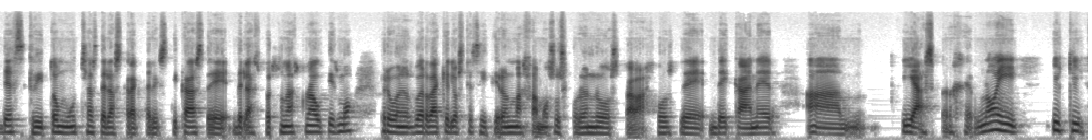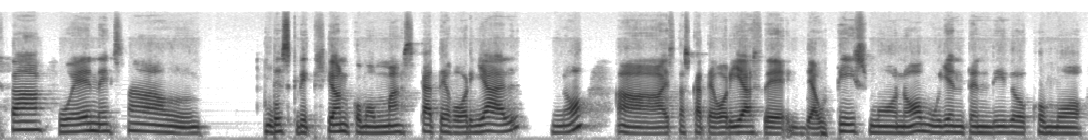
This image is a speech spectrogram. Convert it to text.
descrito muchas de las características de, de, las personas con autismo, pero bueno, es verdad que los que se hicieron más famosos fueron los trabajos de, de Kanner y Asperger, ¿no? Y, y quizá fue en esa mm, descripción como más categorial, ¿no? A estas categorías de, de, autismo, ¿no? Muy entendido como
